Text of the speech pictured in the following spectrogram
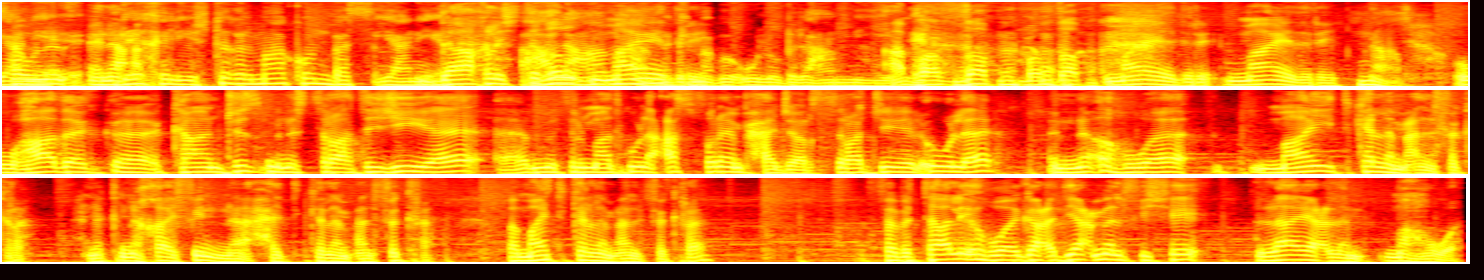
يعني. داخل يشتغل معكم بس يعني داخل يشتغل ما يدري ما بيقولوا بالعامية. آه، بالضبط بالضبط ما يدري ما يدري. نعم. وهذا كان جزء من استراتيجية مثل ما تقول عصفورين بحجر. الاستراتيجيه الأولى انه هو ما يتكلم عن الفكرة. إحنا كنا خايفين إن أحد يتكلم عن الفكرة. فما يتكلم عن الفكرة. فبالتالي هو قاعد يعمل في شيء لا يعلم ما هو.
